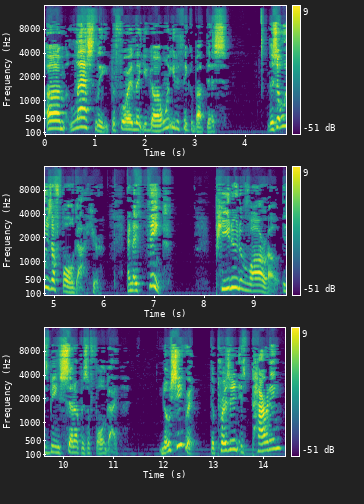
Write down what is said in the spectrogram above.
Um, lastly, before I let you go, I want you to think about this. There's always a fall guy here, and I think Peter Navarro is being set up as a fall guy. No secret, the president is parroting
